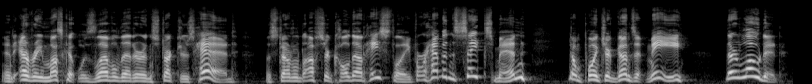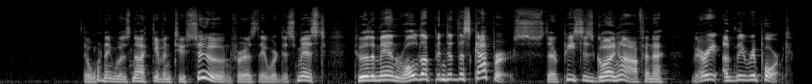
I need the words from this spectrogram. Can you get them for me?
and every musket was leveled at her instructor's head, the startled officer called out hastily, For heaven's sakes, men! Don't point your guns at me! They're loaded! The warning was not given too soon, for as they were dismissed, two of the men rolled up into the scuppers, their pieces going off in a very ugly report.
